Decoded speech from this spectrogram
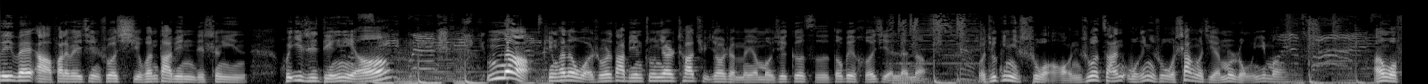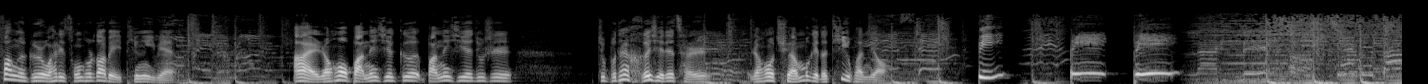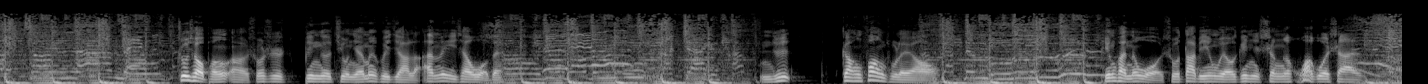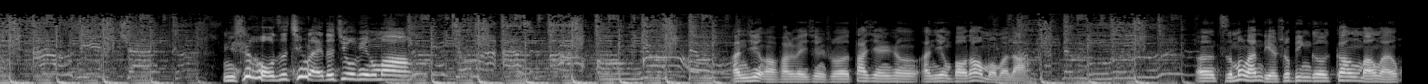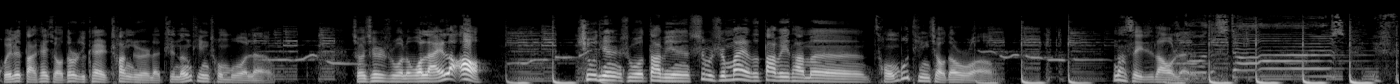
薇啊，发来微信说喜欢大斌你的声音，会一直顶你啊。嗯呐，平凡的我说大兵中间插曲叫什么呀？某些歌词都被和谐了呢。我就跟你说啊，你说咱我跟你说，我上个节目容易吗？啊，我放个歌，我还得从头到尾听一遍，哎，然后把那些歌，把那些就是就不太和谐的词儿，然后全部给它替换掉。哔哔哔。周小鹏啊，说是斌哥九年没回家了，安慰一下我呗。你这刚放出来啊？平凡的我说大斌，我要给你生个花果山。你是猴子请来的救兵吗？安静啊，发来微信说大先生安静报道，么么哒。嗯、紫梦蓝蝶说斌哥刚忙完回来，打开小豆就开始唱歌了，只能听重播了。小七儿说了，我来了啊。秋天说：“大斌，是不是麦子、大威他们从不听小豆啊？那谁知道了？”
